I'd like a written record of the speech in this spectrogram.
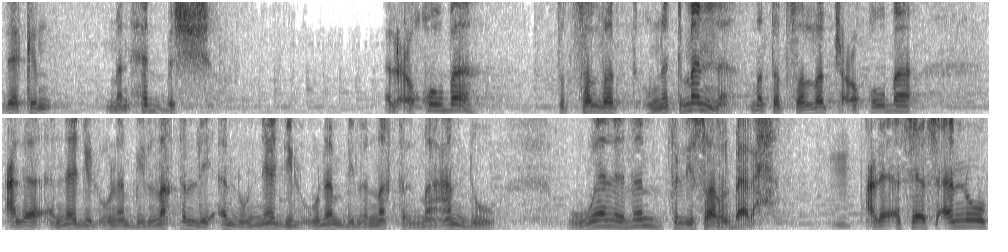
لكن ما نحبش العقوبة تتسلط ونتمنى ما تتسلطش عقوبة على النادي الأولمبي للنقل لأنه النادي الأولمبي للنقل ما عنده ولا ذنب في اللي صار البارح على أساس أنه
